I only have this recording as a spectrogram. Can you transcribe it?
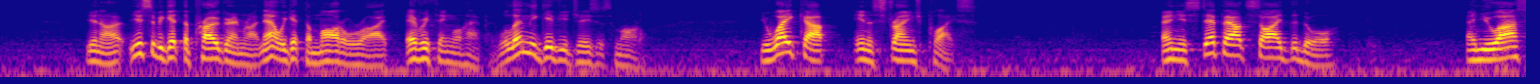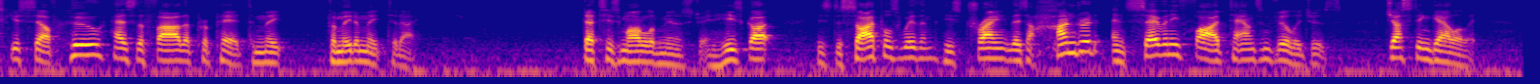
you know, used to be get the program right. Now we get the model right, everything will happen. Well, let me give you Jesus' model. You wake up in a strange place, and you step outside the door, and you ask yourself, who has the Father prepared to meet for me to meet today? That's his model of ministry. And he's got his disciples with him. He's trained. There's 175 towns and villages just in Galilee.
